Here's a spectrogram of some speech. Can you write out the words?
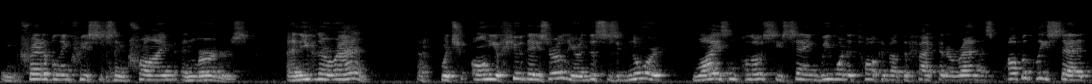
incredible increases in crime and murders, and even Iran, which only a few days earlier, and this is ignored, why isn't Pelosi saying we want to talk about the fact that Iran has publicly said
